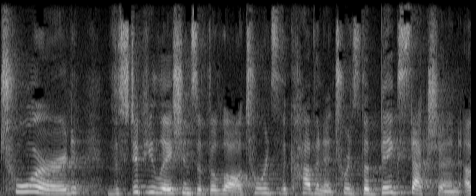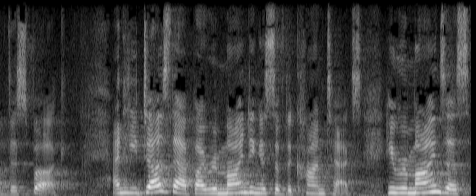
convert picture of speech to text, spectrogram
toward the stipulations of the law, towards the covenant, towards the big section of this book. And he does that by reminding us of the context. He reminds us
